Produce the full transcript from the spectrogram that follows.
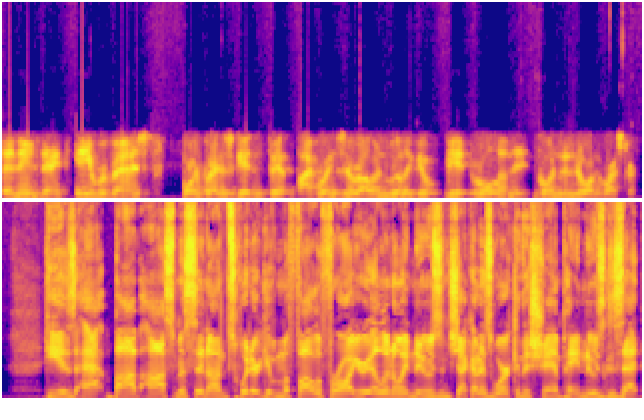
than anything. Any revenge. More important is getting five wins in a row and really get, get rolling going into Northwestern. He is at Bob Asmussen on Twitter. Give him a follow for all your Illinois news and check out his work in the Champaign News Gazette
